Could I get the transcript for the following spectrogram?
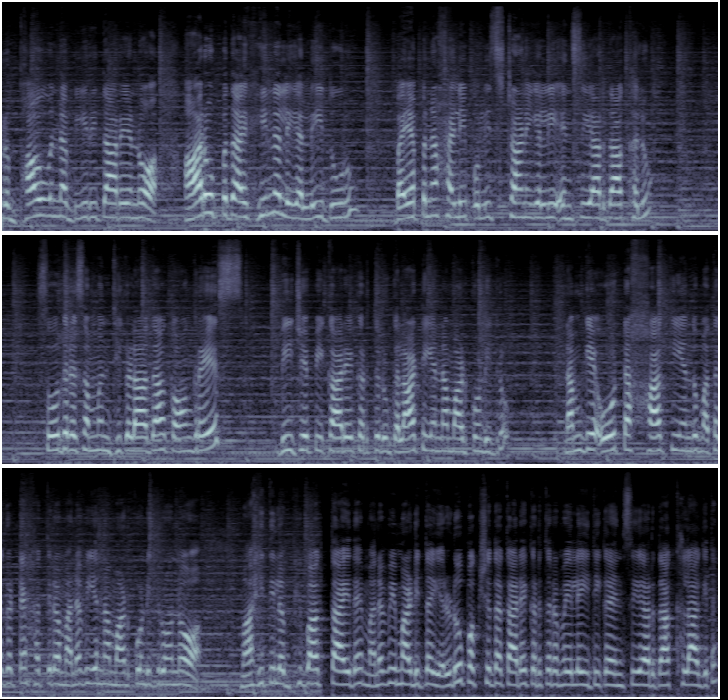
ಪ್ರಭಾವವನ್ನು ಬೀರಿದ್ದಾರೆ ಅನ್ನೋ ಆರೋಪದ ಹಿನ್ನೆಲೆಯಲ್ಲಿ ದೂರು ಬಯಪನಹಳ್ಳಿ ಪೊಲೀಸ್ ಠಾಣೆಯಲ್ಲಿ ಎನ್ಸಿಆರ್ ದಾಖಲು ಸೋದರ ಸಂಬಂಧಿಗಳಾದ ಕಾಂಗ್ರೆಸ್ ಬಿಜೆಪಿ ಕಾರ್ಯಕರ್ತರು ಗಲಾಟೆಯನ್ನ ಮಾಡಿಕೊಂಡಿದ್ರು ನಮಗೆ ಓಟ ಹಾಕಿ ಎಂದು ಮತಗಟ್ಟೆ ಹತ್ತಿರ ಮನವಿಯನ್ನ ಮಾಡಿಕೊಂಡಿದ್ರು ಅನ್ನೋ ಮಾಹಿತಿ ಲಭ್ಯವಾಗ್ತಾ ಇದೆ ಮನವಿ ಮಾಡಿದ್ದ ಎರಡೂ ಪಕ್ಷದ ಕಾರ್ಯಕರ್ತರ ಮೇಲೆ ಇದೀಗ ಎನ್ಸಿಆರ್ ದಾಖಲಾಗಿದೆ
